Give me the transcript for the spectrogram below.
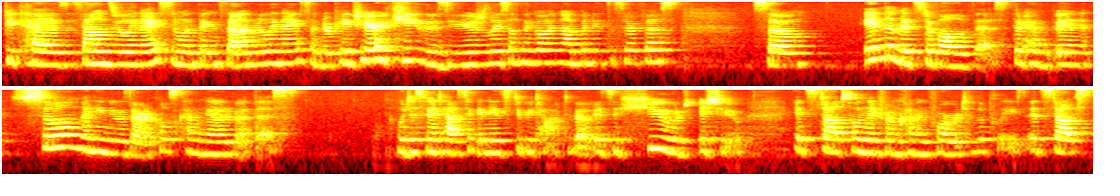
because it sounds really nice and when things sound really nice under patriarchy there's usually something going on beneath the surface. So in the midst of all of this there have been so many news articles coming out about this which is fantastic it needs to be talked about. It's a huge issue. It stops women from coming forward to the police. It stops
